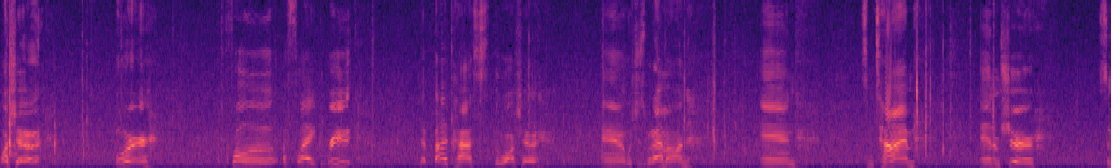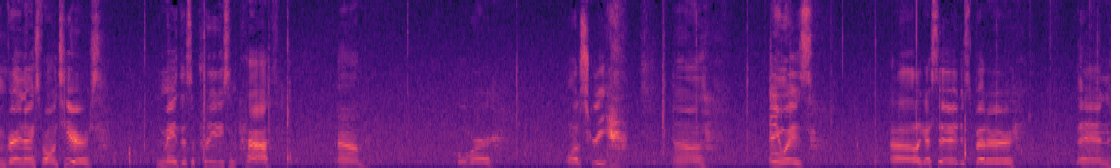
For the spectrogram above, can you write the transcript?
washout or to follow a flagged route that bypassed the washout and which is what I'm on and some time and I'm sure some very nice volunteers we made this a pretty decent path um, over a lot of scree. Uh, anyways, uh, like I said, it's better than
